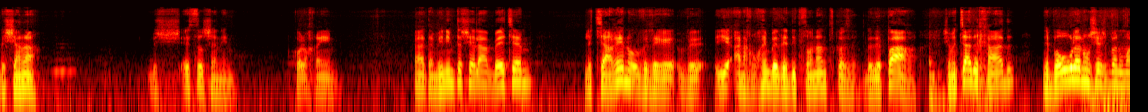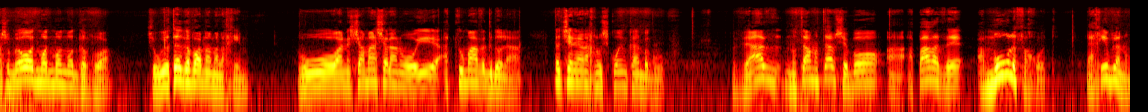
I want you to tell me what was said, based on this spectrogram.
בשנה. בעשר שנים. כל החיים. אה, אתם מבינים את השאלה? בעצם, לצערנו, וזה, ואנחנו חיים באיזה דיסוננס כזה, באיזה פער, שמצד אחד, זה ברור לנו שיש בנו משהו מאוד מאוד מאוד מאוד גבוה, שהוא יותר גבוה מהמלאכים, והנשמה שלנו היא עצומה וגדולה, מצד שני אנחנו שקועים כאן בגוף, ואז נוצר מצב שבו הפער הזה אמור לפחות להכאיב לנו.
